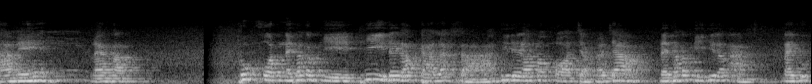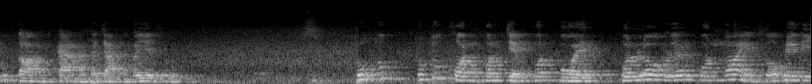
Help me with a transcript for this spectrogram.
อาเมนนะครับ ทุกคนในพระคัมภีร์ที่ได้รับการรักษาที่ได้รับพระพรจากพระเจ้า ในพระคัมภีร์ที่เราอ่านในทุกๆตอนการอัศจรรย์ของพระเยซู ทุกทุกทุกทุกๆคนคนเจ็บคนป่วย คนโรคเรื้อนคนง่อย โสเพณี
